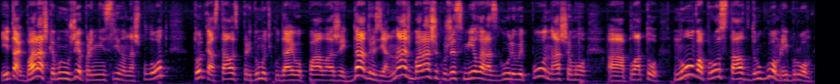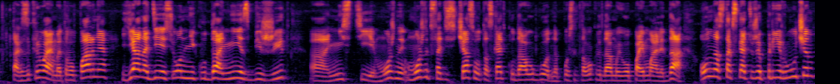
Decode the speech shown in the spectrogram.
Итак, барашка мы уже принесли на наш плод, только осталось придумать, куда его положить. Да, друзья, наш барашек уже смело разгуливает по нашему а, плоту. Но вопрос стал в другом ребром. Так, закрываем этого парня. Я надеюсь, он никуда не сбежит а, нести. Можно, можно, кстати, сейчас его таскать куда угодно, после того, когда мы его поймали. Да, он у нас, так сказать, уже приручен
